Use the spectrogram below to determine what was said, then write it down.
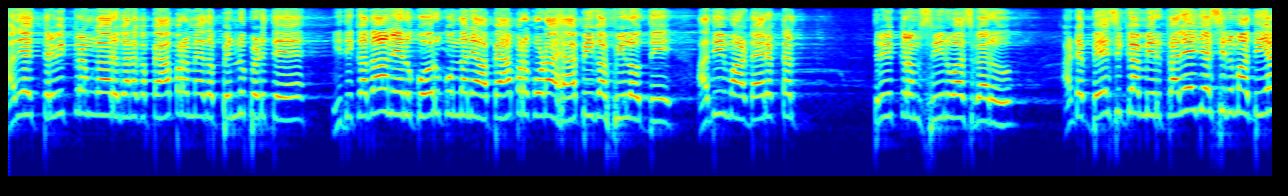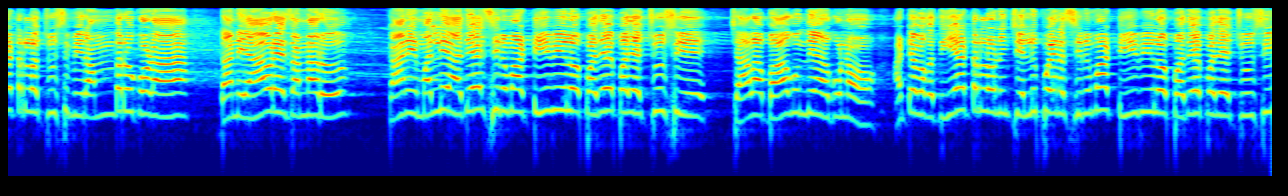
అదే త్రివిక్రమ్ గారు గనక పేపర్ మీద పెన్ను పెడితే ఇది కదా నేను కోరుకుందని ఆ పేపర్ కూడా హ్యాపీగా ఫీల్ అవుద్ది. అది మా డైరెక్టర్ త్రివిక్రమ్ శ్రీనివాస్ గారు అంటే బేసిక్గా మీరు కలేజే సినిమా థియేటర్లో చూసి మీరు అందరూ కూడా దాన్ని యావరేజ్ అన్నారు. కానీ మళ్ళీ అదే సినిమా టీవీలో పదే పదే చూసి చాలా బాగుంది అనుకున్నాం. అంటే ఒక థియేటర్లో నుంచి వెళ్ళిపోయిన సినిమా టీవీలో పదే పదే చూసి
